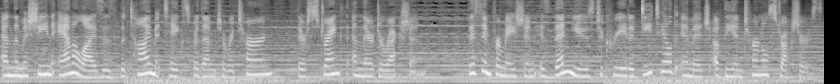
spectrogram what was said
and the machine analyzes the time it takes for them to return, their strength, and their direction. This information is then used to create a detailed image of the internal structures.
